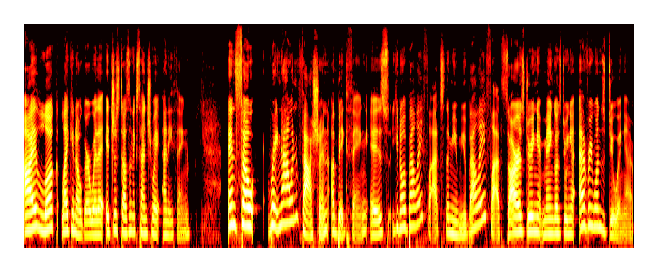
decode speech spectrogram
I look like an ogre with it. It just doesn't accentuate anything. And so, right now in fashion, a big thing is, you know, ballet flats, the Miu Miu ballet flats. Zara's doing it, Mango's doing it, everyone's doing it.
